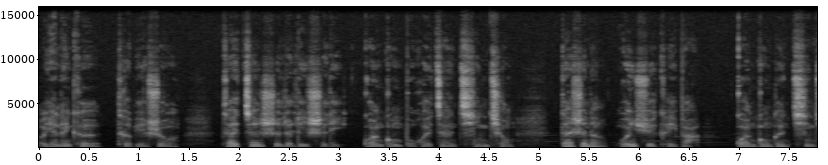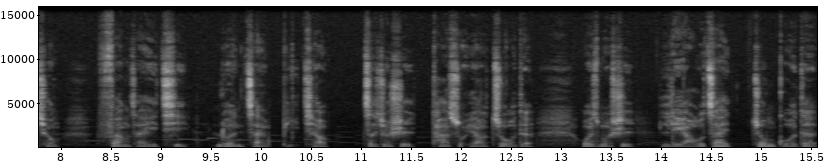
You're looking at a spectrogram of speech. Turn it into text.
阎连科特别说，在真实的历史里，关公不会战秦琼，但是呢，文学可以把关公跟秦琼放在一起论战比较，这就是他所要做的。为什么是《聊斋》中国的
